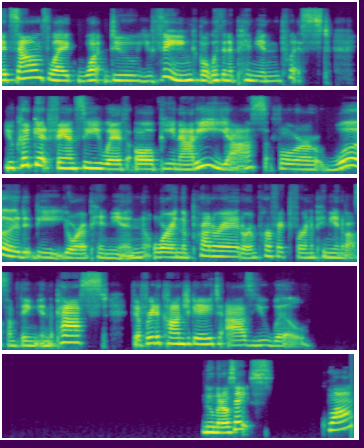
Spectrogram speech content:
It sounds like what do you think, but with an opinion twist. You could get fancy with opinarías for would be your opinion, or in the preterite or imperfect for an opinion about something in the past. Feel free to conjugate as you will. Número seis. ¿Cuál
